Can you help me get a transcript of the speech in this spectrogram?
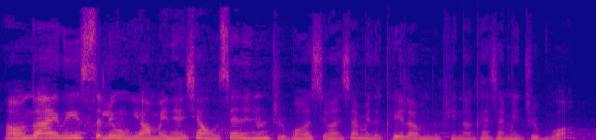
好我们的 id 四零五幺每天下午三点钟直播喜欢下面的可以来我们的频道看下面直播。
